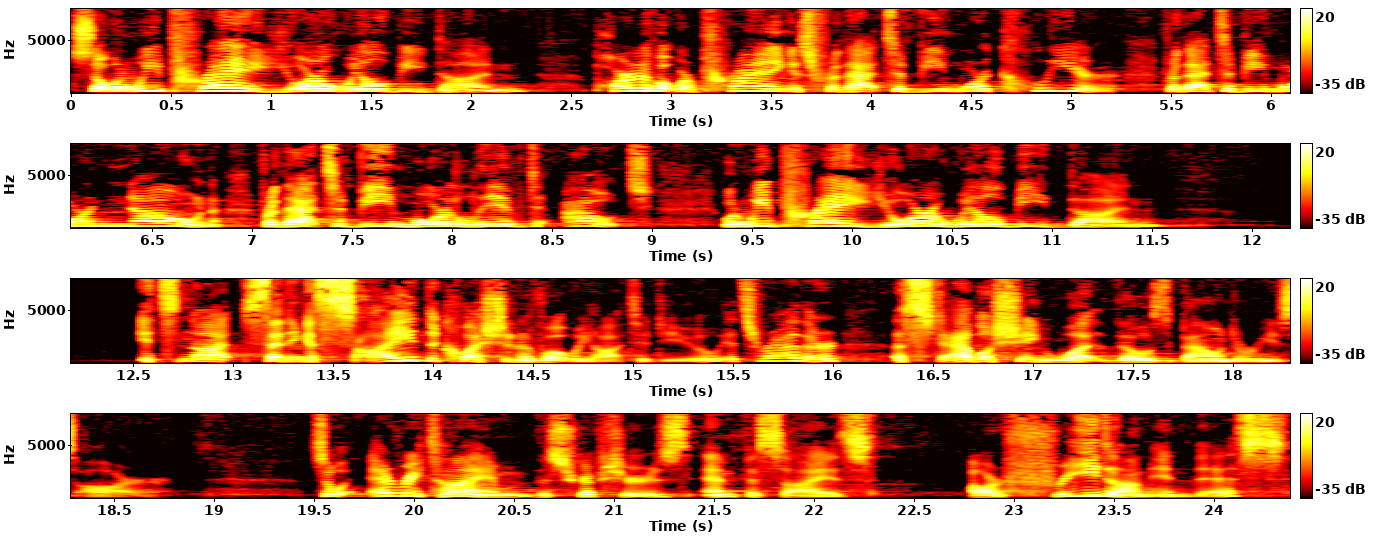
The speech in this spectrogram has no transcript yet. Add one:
So when we pray, Your will be done, part of what we're praying is for that to be more clear, for that to be more known, for that to be more lived out. When we pray, Your will be done, it's not setting aside the question of what we ought to do, it's rather establishing what those boundaries are. So every time the scriptures emphasize our freedom in this,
